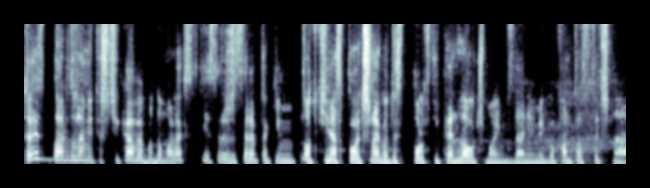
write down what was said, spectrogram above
to jest bardzo dla mnie też ciekawe, bo Domalewski jest reżyserem takim od kina społecznego, to jest polski Ken Loach moim zdaniem, jego fantastyczna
